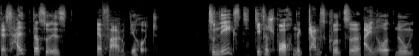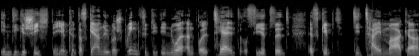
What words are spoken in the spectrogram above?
Weshalb das so ist, erfahren wir heute. Zunächst die versprochene ganz kurze Einordnung in die Geschichte. Ihr könnt das gerne überspringen für die, die nur an Voltaire interessiert sind. Es gibt die Time-Marker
